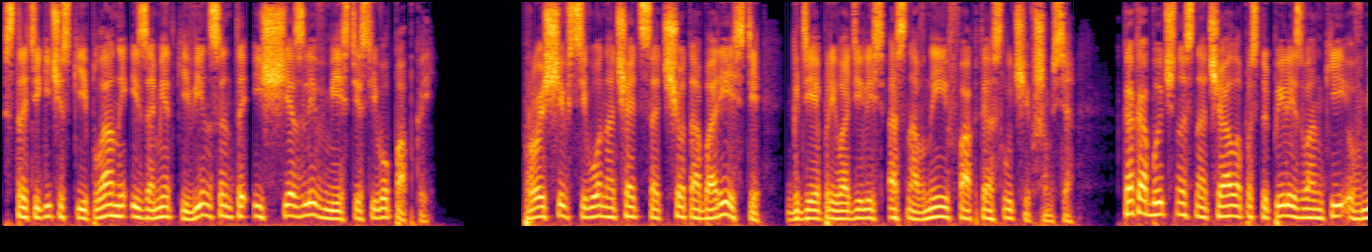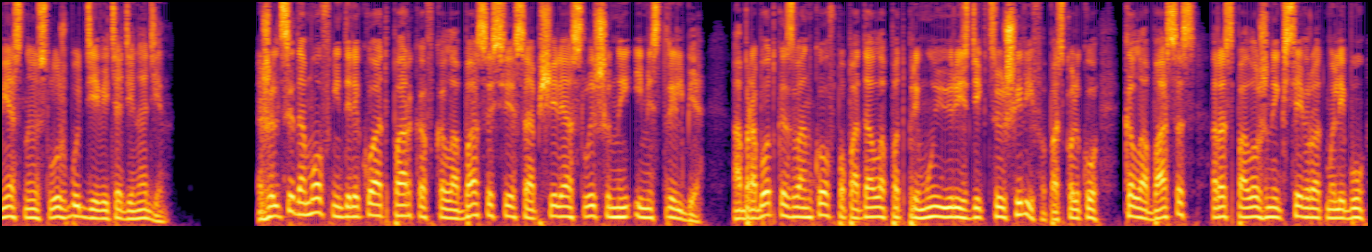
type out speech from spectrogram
стратегические планы и заметки Винсента исчезли вместе с его папкой. Проще всего начать с отчета об аресте, где приводились основные факты о случившемся. Как обычно, сначала поступили звонки в местную службу 911. Жильцы домов недалеко от парка в Колобасосе сообщили о слышанной ими стрельбе. Обработка звонков попадала под прямую юрисдикцию шерифа, поскольку Колобасос, расположенный к северу от Малибу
